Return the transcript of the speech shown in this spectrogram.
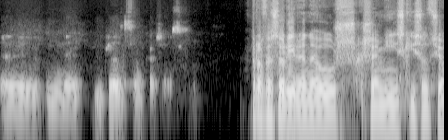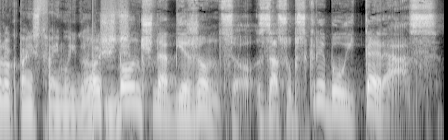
yy, prezesem Kaczyńskim. Profesor Ireneusz Krzemiński, socjolog państwa i mój gość. Bądź na bieżąco, zasubskrybuj teraz.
